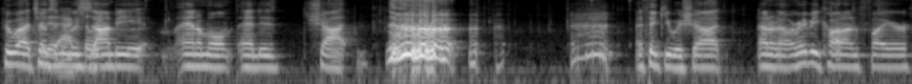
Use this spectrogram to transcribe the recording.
who uh, turns into a zombie animal and is shot. I think he was shot. I don't know, or maybe he caught on fire.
